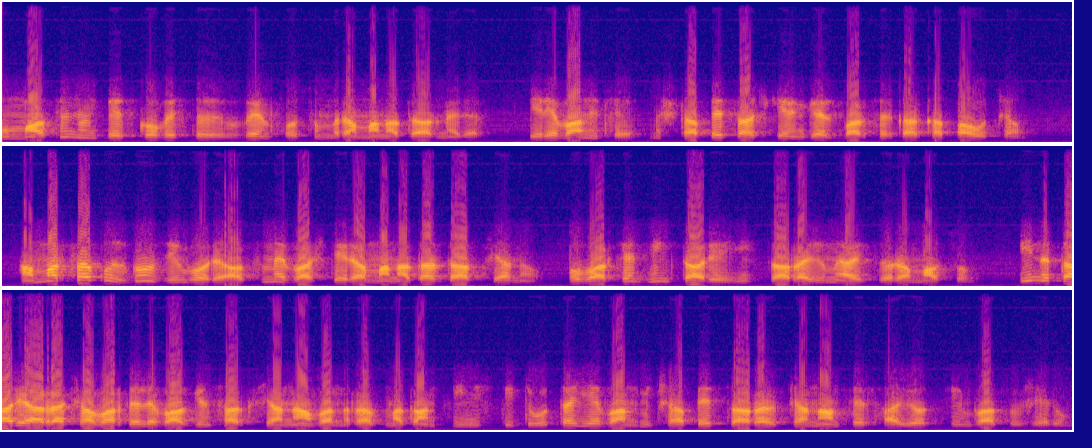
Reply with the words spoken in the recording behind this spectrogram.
ում մասին նույնպես գովեստով են խոսում հրամանատարները։ Երևանից է, մշտապես աչքի ընկել բարձր կարգապահությամբ։ Համարցակ ու զգոն զինվոր է, ասում է Վաշտի Ռամանատար Դավթյանը, ով արդեն 5 տարի է ինչ ծառայում է այս զորամասում։ 9 տարի առաջ ավարտել է Վազգեն Սարգսյան անվան ռազմական ինստիտուտը եւ անմիջապես ծառայության անցել հայոց զինված ուժերում։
